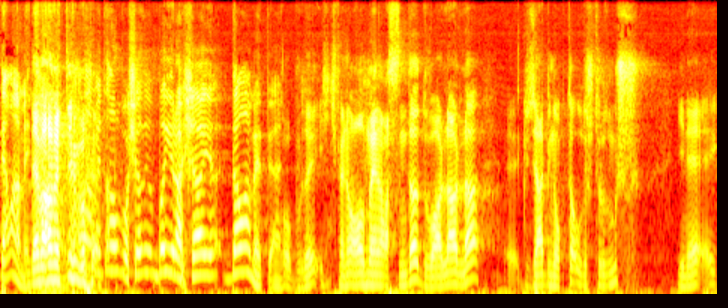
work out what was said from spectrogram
Devam et. Devam yani. et değil mi bu? Devam et al boşa bayır aşağıya devam et yani. O burada hiç fena olmayan aslında duvarlarla e, güzel bir nokta oluşturulmuş. Yine e,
